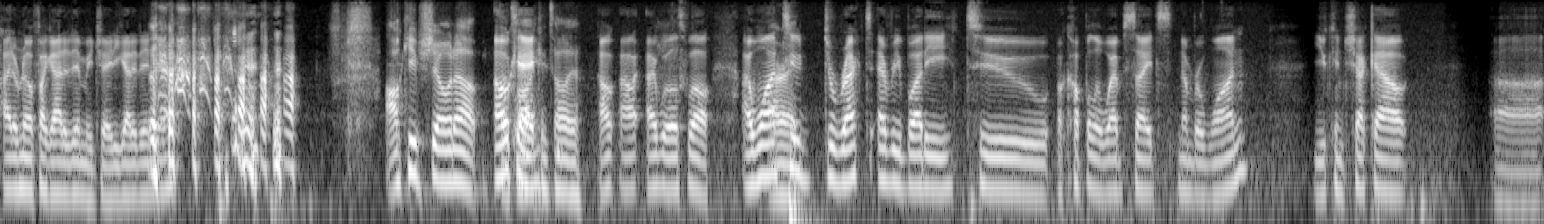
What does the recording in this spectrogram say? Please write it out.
I don't know if I got it in me, Jade. You got it in yet? I'll keep showing up. Okay. I can tell you. I'll, I, I will as well. I want right. to direct everybody to a couple of websites. Number one, you can check out uh,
